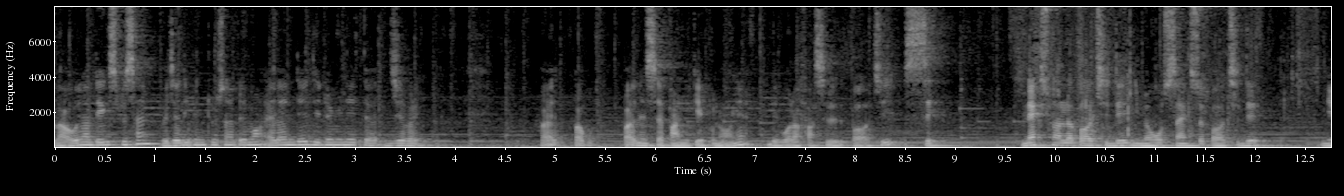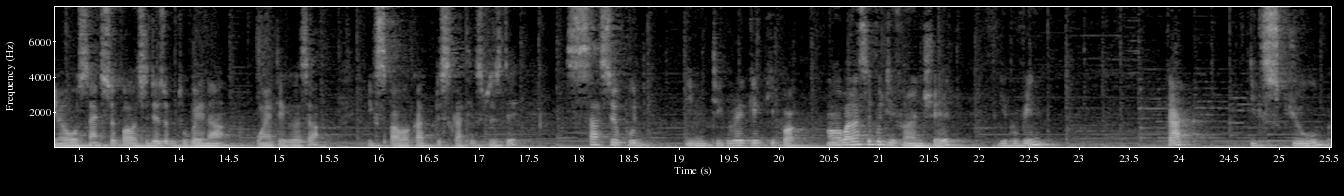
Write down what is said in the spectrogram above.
Là-haut, on a dx plus n. Veut dire, il tout simplement ln d dénominateur direct. Right? Pas, pas nécessaire paniquer pour nous rien. Et voilà, facile partie C. Next, a la partie D, numéro 5, ce partie D. Numéro 5, ce partie D, je vous trouver là pour intégrer ça x power 4 plus 4x plus 2. Ça, c'est pour intégrer qui En bas là, c'est pour différencier. Il pour venir 4x cube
